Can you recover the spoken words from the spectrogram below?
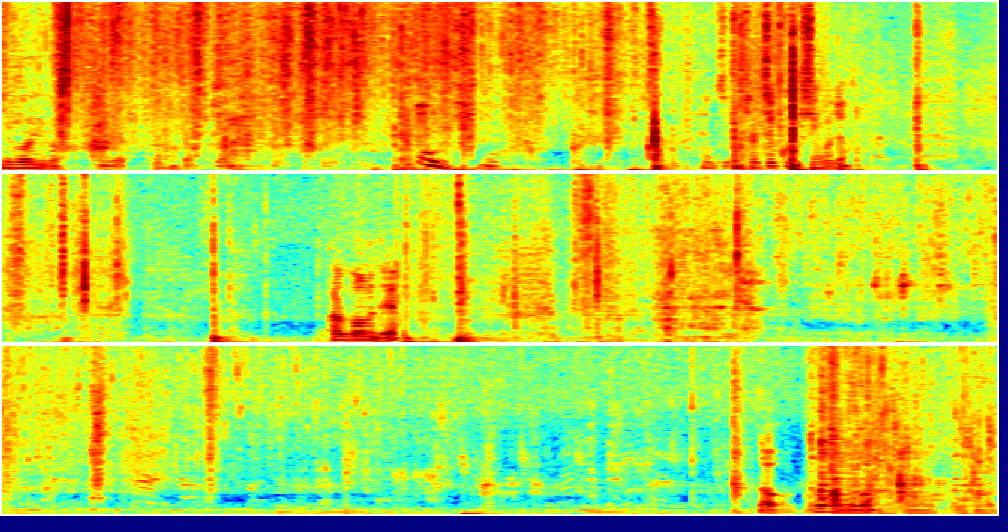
이거 이거. 어우 뭐. 잘 찍고 계신 거죠? 바로 넣으면 돼요? 나 들어가는 거야? 어, 잠깐만.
